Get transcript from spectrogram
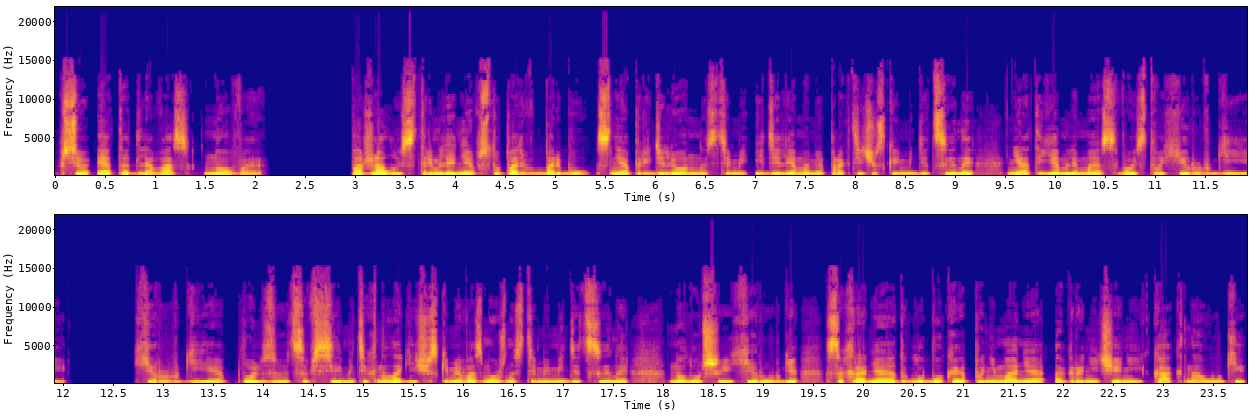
все это для вас новое. Пожалуй, стремление вступать в борьбу с неопределенностями и дилеммами практической медицины – неотъемлемое свойство хирургии. Хирургия пользуется всеми технологическими возможностями медицины, но лучшие хирурги сохраняют глубокое понимание ограничений как науки,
